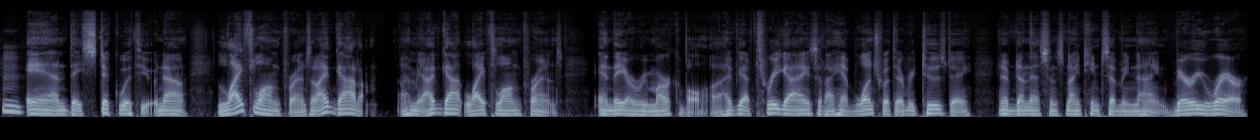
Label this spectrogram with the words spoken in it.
Hmm. and they stick with you. Now, lifelong friends, and I've got them. I mean, I've got lifelong friends, and they are remarkable. Uh, I've got three guys that I have lunch with every Tuesday, and I've done that since 1979. Very rare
